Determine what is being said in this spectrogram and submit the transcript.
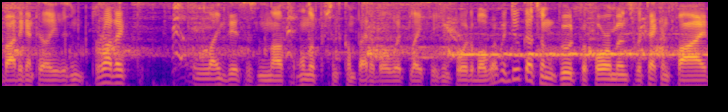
But I can tell you, this product like this is not 100% compatible with PlayStation Portable, but we do got some good performance with Tekken 5.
